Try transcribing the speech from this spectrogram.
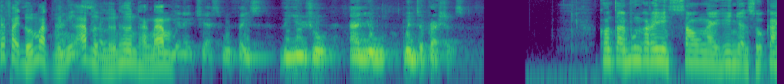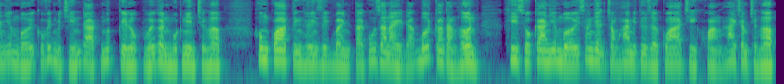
sẽ phải đối mặt với những áp lực lớn hơn hàng năm. Còn tại Bulgaria, sau ngày ghi nhận số ca nhiễm mới COVID-19 đạt mức kỷ lục với gần 1.000 trường hợp, hôm qua tình hình dịch bệnh tại quốc gia này đã bớt căng thẳng hơn khi số ca nhiễm mới xác nhận trong 24 giờ qua chỉ khoảng 200 trường hợp.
